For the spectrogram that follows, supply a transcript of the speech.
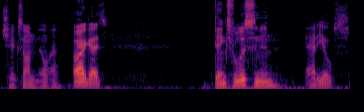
Chicks on Mill Ave. All right, guys. Thanks for listening. Adios.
